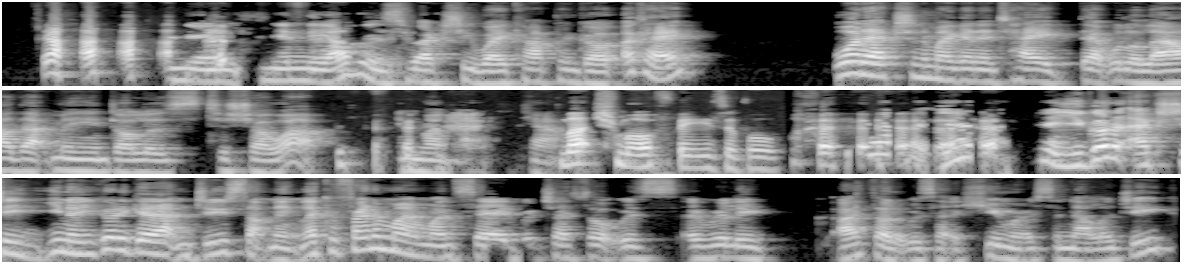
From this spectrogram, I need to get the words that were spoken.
and then, and then the others who actually wake up and go, "Okay, what action am I going to take that will allow that million dollars to show up in my bank account? Much more feasible. yeah, yeah, yeah, you got to actually, you know, you got to get out and do something. Like a friend of mine once said, which I thought was a really, I thought it was a humorous analogy,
